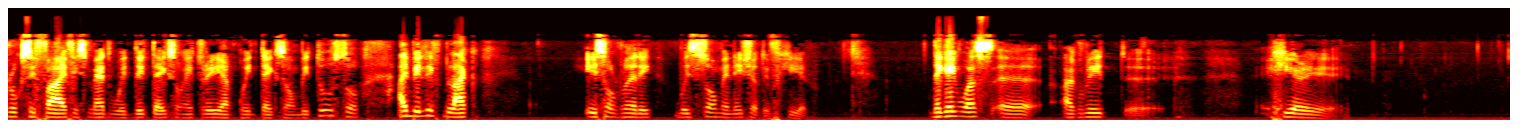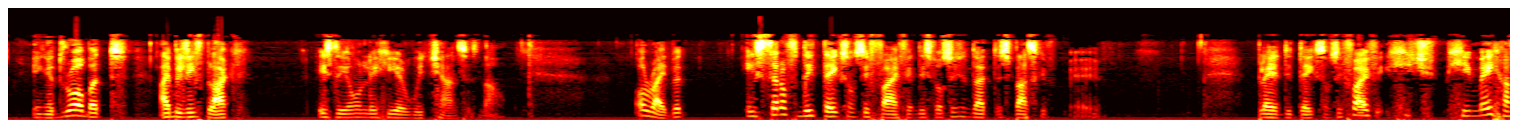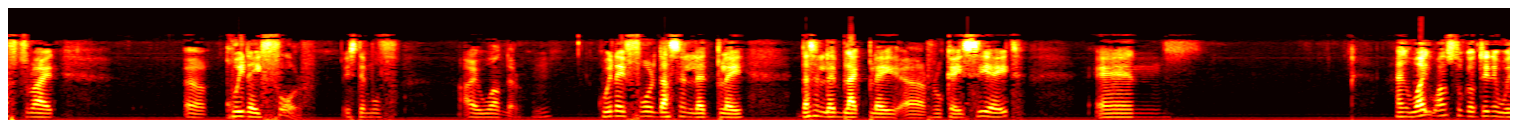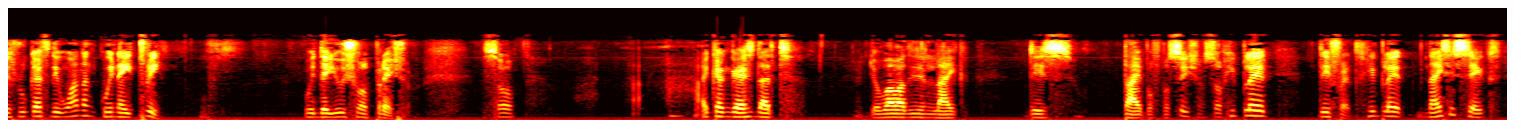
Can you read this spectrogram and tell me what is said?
rook c5 is met with d takes on a3 and queen takes on b2 so I believe black is already with some initiative here the game was uh, agreed uh, here uh, in a draw but I believe black is the only here with chances now. Alright, but instead of d takes on c5 in this position that Spassky uh, played d takes on c5, he, he may have tried uh, queen a4 is the move I wonder. Hmm? Queen a4 doesn't let play doesn't let black play uh, rook a c8 and and white wants to continue with rook fd1 and queen a3 with the usual pressure. So I can guess that Jobava didn't like this type of position. So he played different. He played knight c6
